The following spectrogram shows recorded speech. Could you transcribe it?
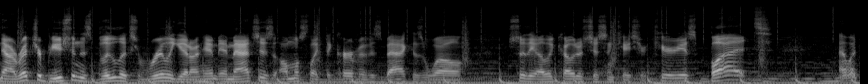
Now, Retribution, this blue looks really good on him. It matches almost like the curve of his back as well. So the other colors, just in case you're curious, but... I would,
